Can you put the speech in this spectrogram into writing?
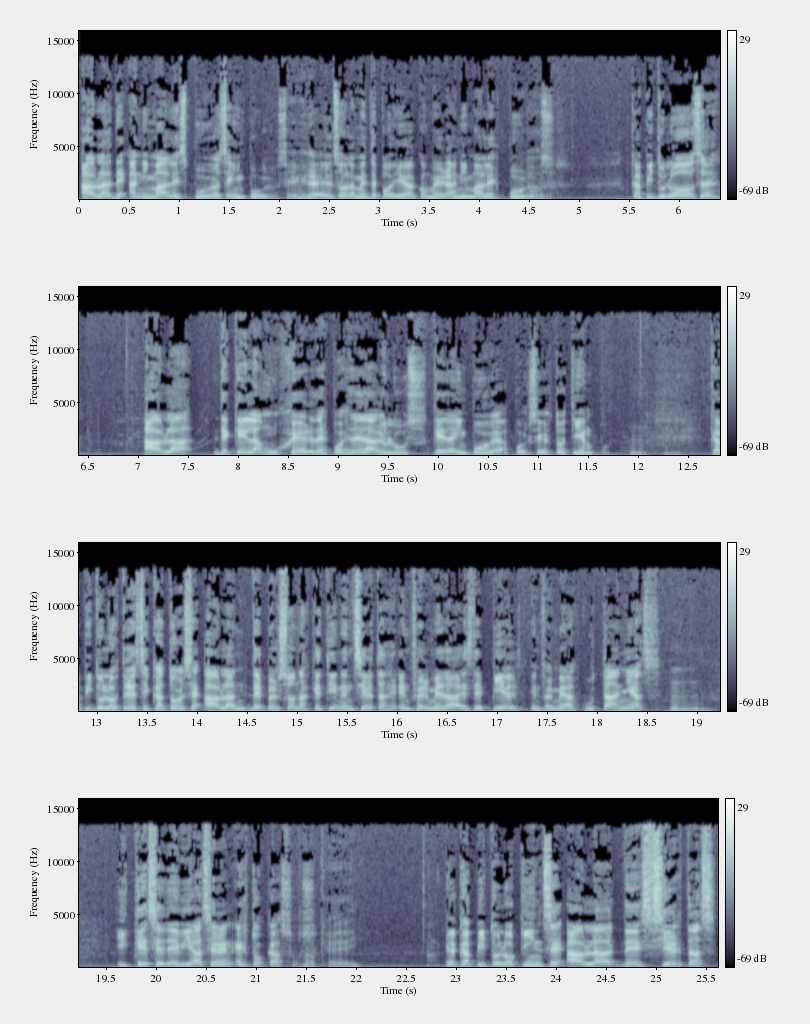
habla de animales puros e impuros. Israel solamente podía comer animales puros. Puros. Capítulo 12 habla de que la mujer después de dar luz queda impura por cierto tiempo. Capítulos 13 y 14 hablan de personas que tienen ciertas enfermedades de piel, enfermedades cutáneas, Mm. y qué se debía hacer en estos casos. El capítulo 15 habla de ciertas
